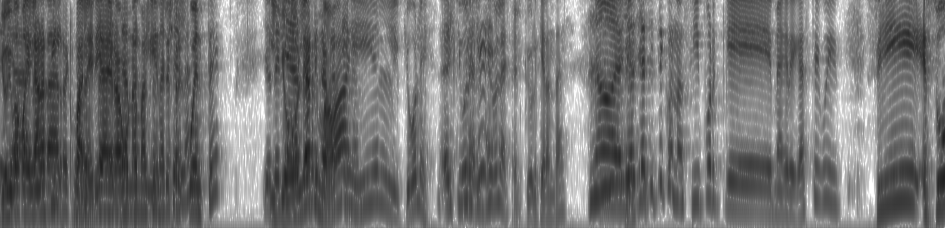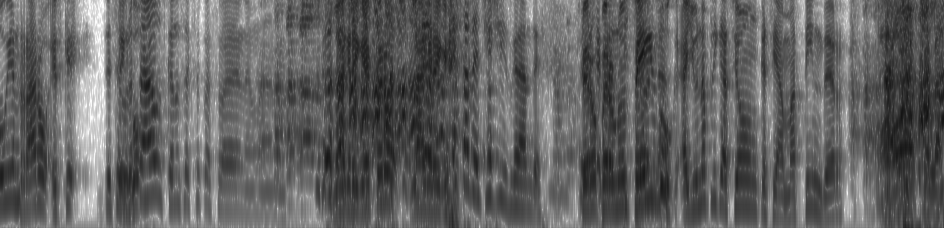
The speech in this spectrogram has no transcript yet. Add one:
Yo iba a bailar así. Valeria era una cliente frecuente. Yo y yo le arrimaba ahí el cubole. ¿El hubo, ¿El huele? El cubole que eran ahí. No, Sí. yo, yo a ti te conocí porque me agregaste, güey. Sí, estuvo bien raro. Es que. De seguro tengo- estaba buscando sexo casual, no mames. La agregué, pero. La agregué. Esta de chichis grandes. Pero, que pero no en chichona. Facebook. Hay una aplicación que se llama Tinder. Oh, que la Él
